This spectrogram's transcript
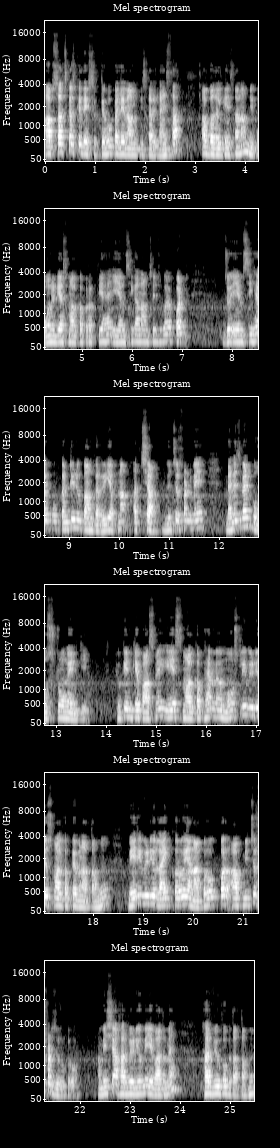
आप सर्च करके देख सकते हो, पहले नाम इसका रिलायंस था, अब बदल के इसका नाम निपोन इंडिया स्मॉल कप रख दिया है। ए का नाम चेंज हुआ है बट जो ए है, वो कंटिन्यू काम कर रही है अपना। अच्छा म्यूचुअल फंड में मैनेजमेंट बहुत स्ट्रॉन्ग है इनकी, क्योंकि इनके पास में ये स्मॉल कप है। मैं मोस्टली वीडियो स्मॉल कप पे बनाता हूँ। मेरी वीडियो लाइक करो या ना करो, पर आप म्यूचुअल फंड ज़रूर करो। हमेशा हर वीडियो में ये बात मैं हर व्यू को बताता हूँ।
